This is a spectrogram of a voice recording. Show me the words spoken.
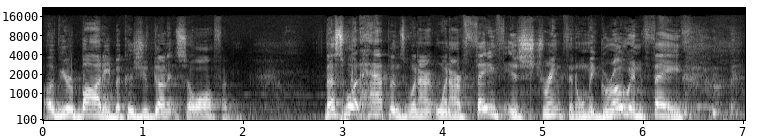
of your body because you've done it so often. That's what happens when our, when our faith is strengthened. When we grow in faith,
